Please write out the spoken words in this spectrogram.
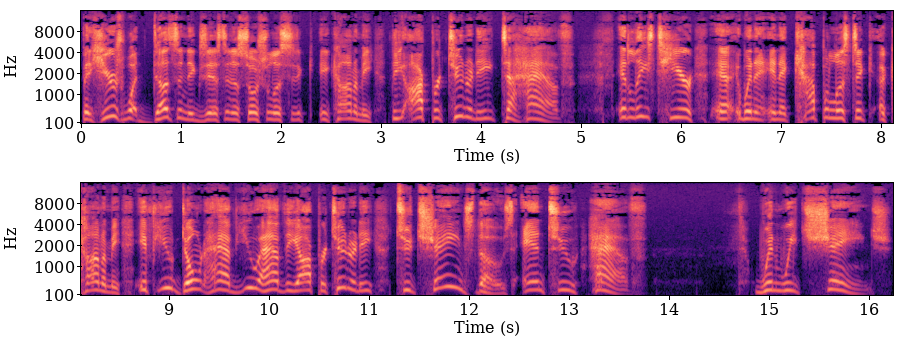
But here's what doesn't exist in a socialistic economy: the opportunity to have at least here uh, when in a capitalistic economy, if you don't have, you have the opportunity to change those and to have. When we change,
